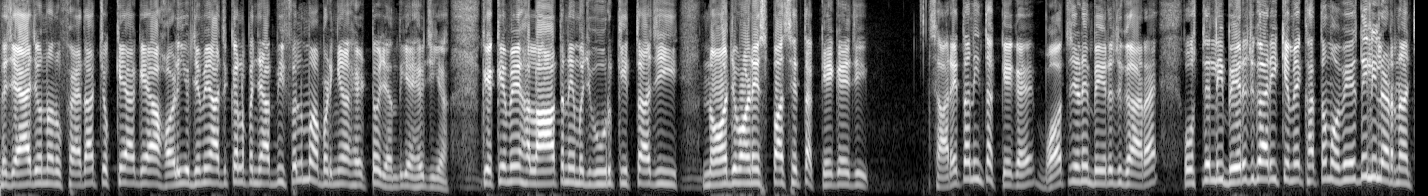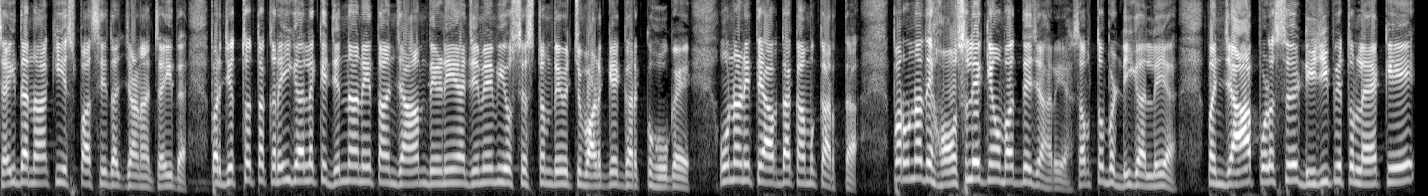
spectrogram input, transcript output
ਨਜਾਇਜ਼ ਉਹਨਾਂ ਨੂੰ ਫਾਇਦਾ ਚੁੱਕਿਆ ਗਿਆ, ਹੌਲੀ ਜਿਵੇਂ ਅੱਜ ਕੱਲ ਪੰਜਾਬੀ ਫਿਲਮਾਂ ਬੜੀਆਂ ਹਿੱਟ ਹੋ ਜਾਂਦੀਆਂ ਇਹੋ ਜੀਆਂ ਕਿ ਕਿਵੇਂ ਹਾਲਾਤ ਨੇ ਮਜਬੂਰ ਕੀਤਾ ਜੀ, ਨੌਜਵਾਨ ਇਸ ਪਾਸੇ ਧੱਕੇ ਗਏ ਜੀ। ਸਾਰੇ ਤਾਂ ਨਹੀਂ ਧੱਕੇ ਗਏ, ਬਹੁਤ ਜਣੇ ਬੇਰੁਜ਼ਗਾਰ ਹੈ ਉਸ ਦੇ ਲਈ ਬੇਰੁਜ਼ਗਾਰੀ ਕਿਵੇਂ ਖਤਮ ਹੋਵੇ, ਇਹਦੇ ਲਈ ਲੜਨਾ ਚਾਹੀਦਾ, ਨਾ ਕਿ ਇਸ ਪਾਸੇ ਦਾ ਜਾਣਾ ਚਾਹੀਦਾ ਪਰ ਜਿੱਥੋਂ ਤੱਕ ਰਹੀ ਗੱਲ ਕਿ ਜਿਨ੍ਹਾਂ ਨੇ ਤਾਂ ਅੰਜਾਮ ਦੇਣੇ ਆ, ਜਿਵੇਂ ਵੀ ਉਸ ਸਿਸਟਮ ਦੇ ਵਿੱਚ ਵੜ ਗਏ ਗਰਕ ਹੋ ਗਏ, ਉਹਨਾਂ ਨੇ ਤੇ ਆਪਦਾ ਕੰਮ ਕਰਤਾ। ਪਰ ਉਹਨਾਂ ਦੇ ਹੌਸਲੇ ਕਿਉਂ ਵੱਧਦੇ ਜਾ ਰਹੇ ਆ? ਸਭ ਤੋਂ ਵੱਡੀ ਗੱਲ ਇਹ ਆ, ਪੰਜਾਬ ਪੁਲਿਸ ਡੀਜੀਪੀ ਤੋਂ ਲੈ ਕੇ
